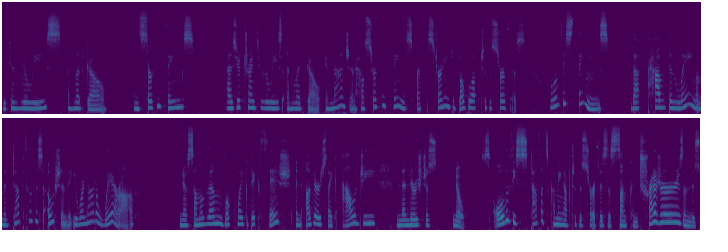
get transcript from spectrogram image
You can release and let go. And certain things, as you're trying to release and let go, imagine how certain things are starting to bubble up to the surface all of these things that have been laying on the depth of this ocean that you were not aware of. You know, some of them look like big fish and others like algae. And then there's just, you know, all of these stuff that's coming up to the surface the sunken treasures and these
